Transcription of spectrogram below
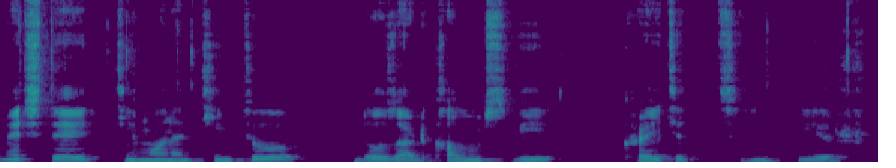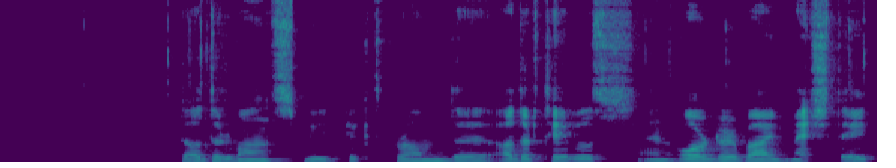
match date team 1 and team 2 those are the columns we created in here. The other ones we picked from the other tables and order by match date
